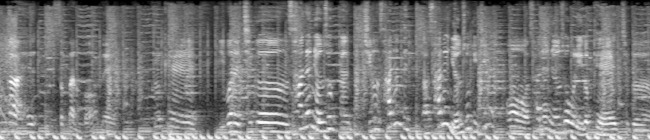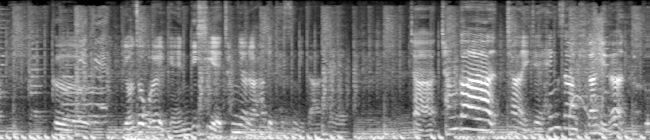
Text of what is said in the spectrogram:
참가했었다는 거. 네. 그렇게 이번에 지금 4년 연속 아, 지금 4년 됐, 아 4년 연속이지? 어 4년 연속으로 이렇게 지금 그 연속으로 이렇게 NDC에 참여를 하게 됐습니다. 네. 자 참가 자 이제 행사 기간일은 또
